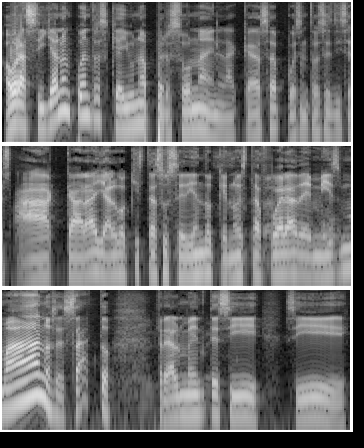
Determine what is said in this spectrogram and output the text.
Ahora, si ya no encuentras que hay una persona en la casa, pues entonces dices, ah, caray, algo aquí está sucediendo que no está fuera de mis manos, exacto. Realmente sí, sí,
